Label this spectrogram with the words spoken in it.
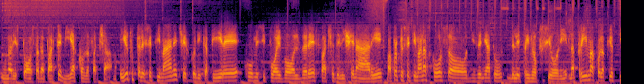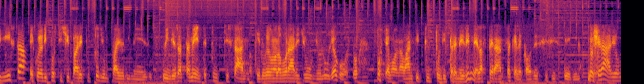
una risposta da parte mia cosa facciamo. Io tutte le settimane cerco di capire come si può evolvere, faccio degli scenari, ma proprio settimana scorsa ho disegnato delle prime opzioni. La prima, quella più ottimista, è quella di posticipare tutto di un paio di mesi. Quindi esattamente tutti sanno che dovevano lavorare giugno, luglio, agosto, spostiamo avanti tutto di tre mesi nella speranza che le cose si sistemino. Lo scenario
